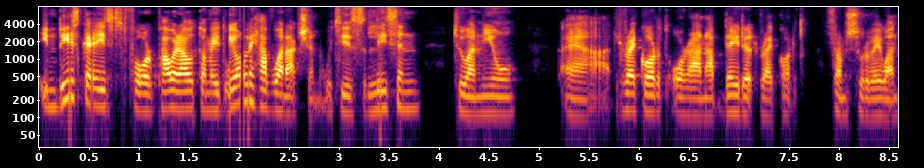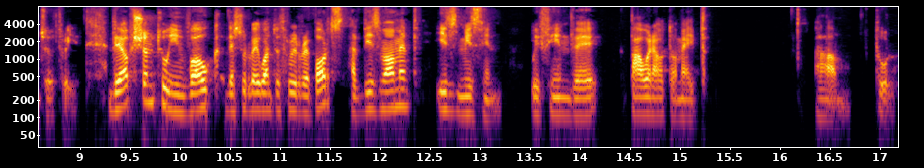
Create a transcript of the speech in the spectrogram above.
in this case, for Power Automate, we only have one action, which is listen to a new uh, record or an updated record from Survey 123. The option to invoke the Survey 123 reports at this moment is missing within the Power Automate um, tool.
